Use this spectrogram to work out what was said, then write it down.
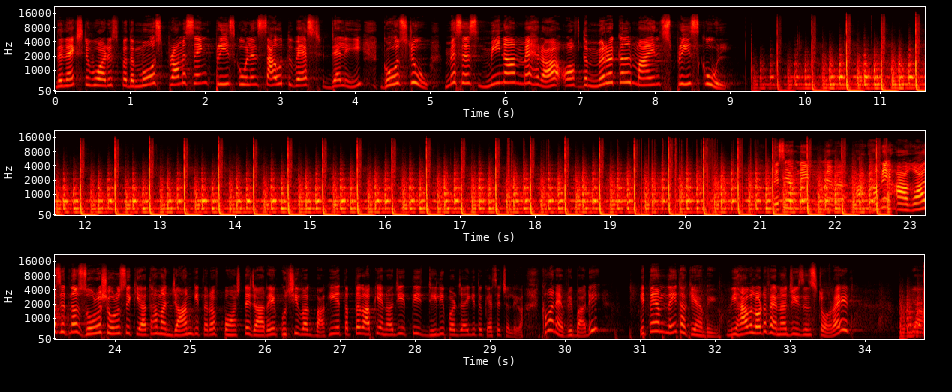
The next award is for the most promising preschool in Southwest Delhi goes to Mrs. Meena Mehra of the Miracle Minds Preschool. वैसे हमने हमने आगाज़ इतना जोरों शोरों से किया था, हम अंजाम की तरफ़ पहुँचते जा रहे हैं, कुछ ही वक्त बाकी है, तब तक आपकी एनर्जी इतनी ढीली पड़ जाएगी तो कैसे चलेगा? कम ऑन एवरीबॉडी इतने हम नहीं थके हैं अभी। We have a lot of energies in store right या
